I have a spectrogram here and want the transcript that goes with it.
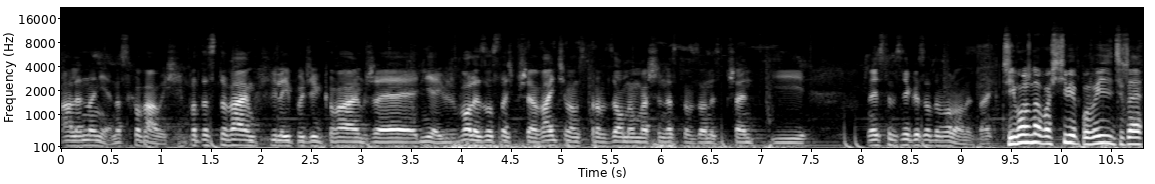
ale no nie, no schowały się. Potestowałem chwilę i podziękowałem, że nie, już wolę zostać przy Avancie, mam sprawdzoną maszynę, sprawdzony sprzęt i no jestem z niego zadowolony, tak? Czyli można właściwie powiedzieć, że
